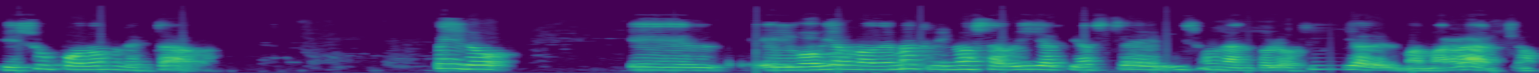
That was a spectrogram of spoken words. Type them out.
y supo dónde estaba. Pero el, gobierno de Macri no sabía qué hacer, hizo una antología del mamarracho.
